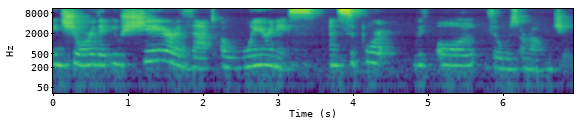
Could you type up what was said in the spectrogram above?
Ensure that you share that awareness and support with all those around you.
